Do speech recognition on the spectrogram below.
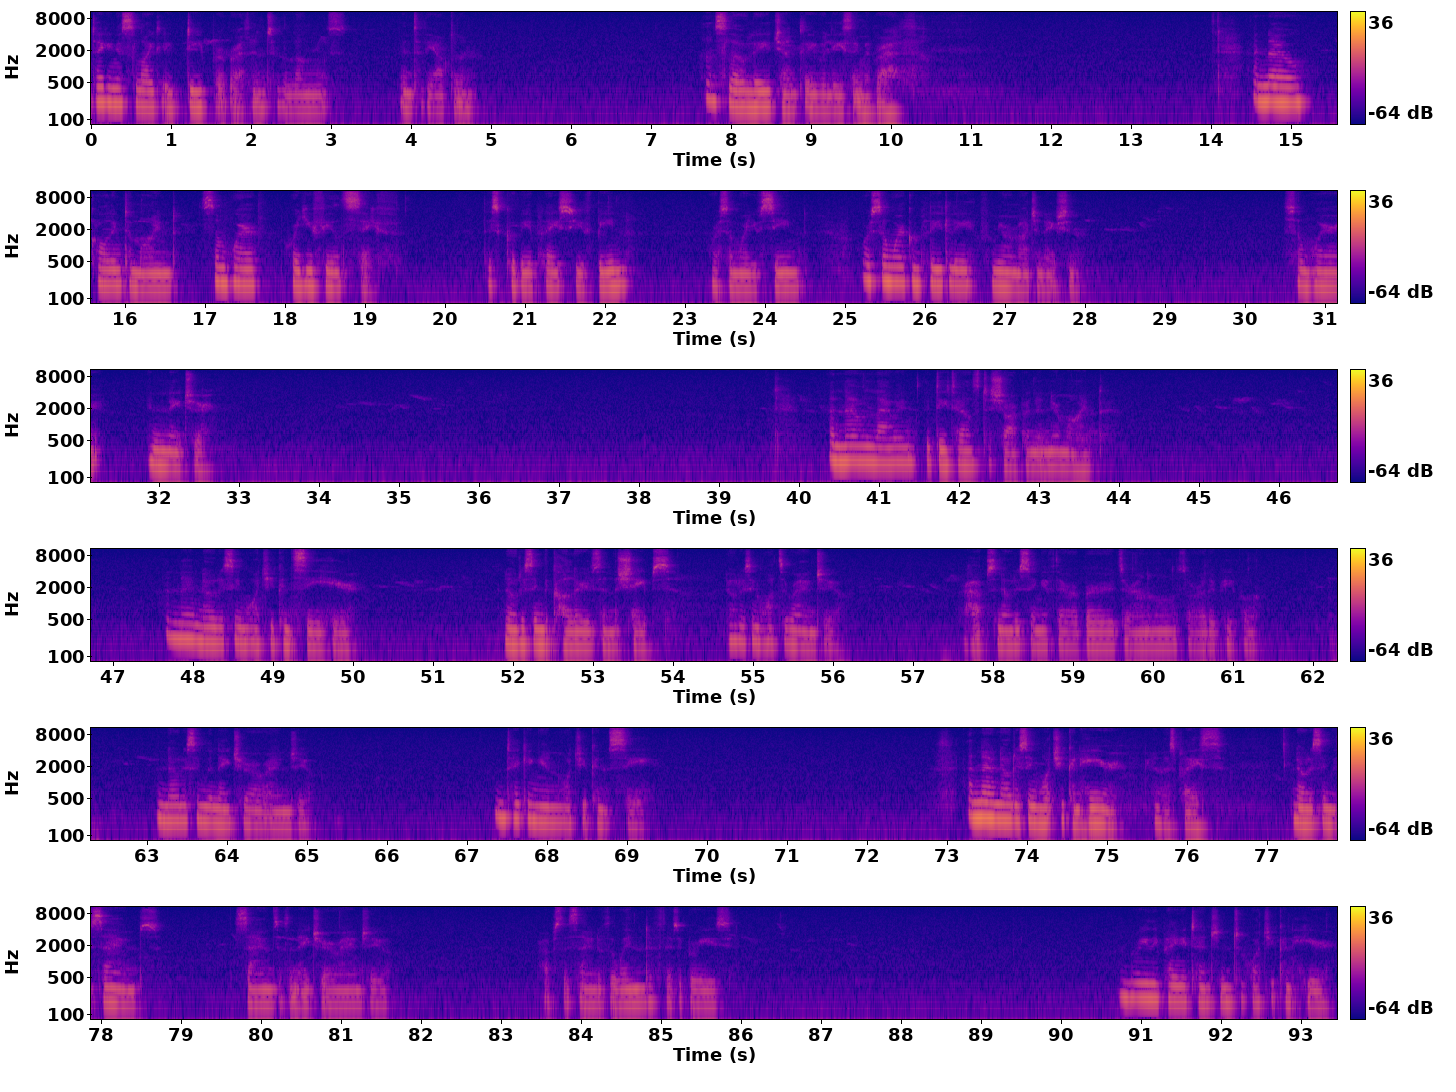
Taking a slightly deeper breath into the lungs, into the abdomen. And slowly, gently releasing the breath. And now calling to mind somewhere where you feel safe. This could be a place you've been, or somewhere you've seen, or somewhere completely from your imagination. Somewhere in nature. And now allowing the details to sharpen in your mind. And now noticing what you can see here. Noticing the colors and the shapes. Noticing what's around you. Perhaps noticing if there are birds or animals or other people. And noticing the nature around you. And taking in what you can see. And now noticing what you can hear in this place. Noticing the sounds, the sounds of the nature around you. Perhaps the sound of the wind if there's a breeze. And really paying attention to what you can hear.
